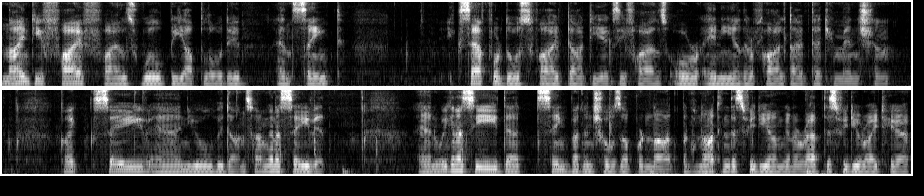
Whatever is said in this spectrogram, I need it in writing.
95 files will be uploaded and synced except for those five .exe files or any other file type that you mention. Click save and you will be done. So I'm gonna save it. And we're gonna see that sync button shows up or not but not in this video. I'm gonna wrap this video right here.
